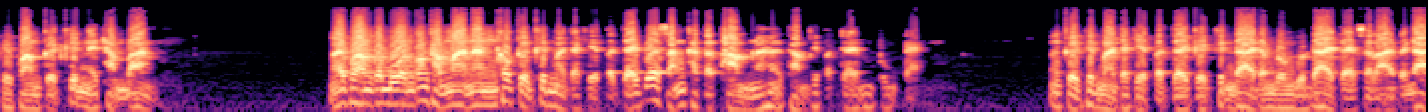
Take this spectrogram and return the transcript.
คือความเกิดขึ้นในธรรมบ้าง หมายความกระบวนของธรรมานั้นเขาเกิดขึ้นมาจากเหตุปัจจัยเพื่อสังคตธรรมนะฮะธรรมที่ปัจจัยมันปรุงแต่ง มันเกิดขึ้นมาจากเหตุปัจจัยเกิดขึ้นได้ดำรงอยู่ได้ แตกสลายไปได้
